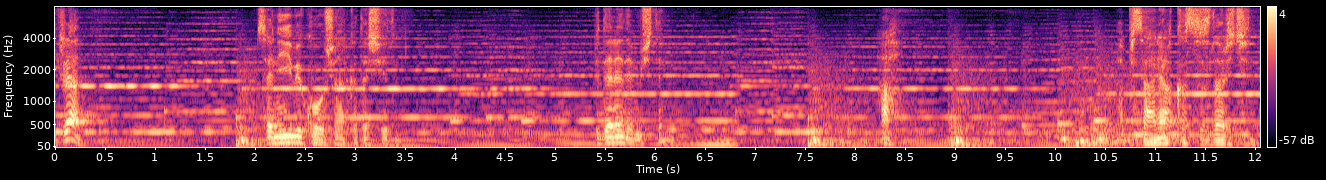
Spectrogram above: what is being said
Ekrem. Sen iyi bir koğuş arkadaşıydın. Bir de ne demiştin? Hah. Hapishane akılsızlar içindir.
